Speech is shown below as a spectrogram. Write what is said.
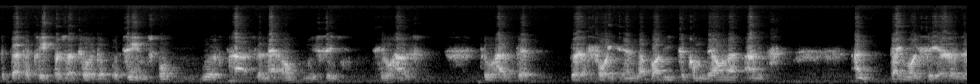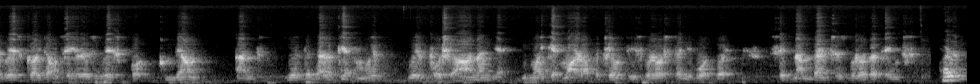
the better keepers are tied up with teams. But we'll pass the net up and we see who has who has the bit of fight in the body to come down and and they might see it as a risk. I don't see it as a risk, but come down and we'll develop it and we'll we'll push on and you might get more opportunities with us than you would with sitting on benches with other things. I,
